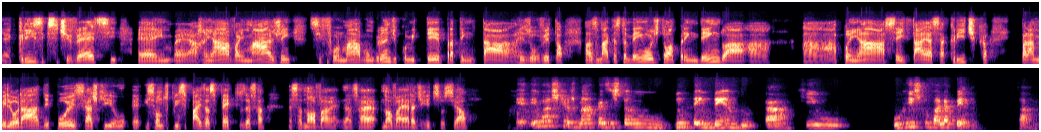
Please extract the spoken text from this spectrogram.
é, crise que se tivesse, é, arranhava a imagem, se formava um grande comitê para tentar resolver tal. As marcas também hoje estão aprendendo a, a, a apanhar, a aceitar essa crítica para melhorar depois. Acha que é, isso é um dos principais aspectos dessa, dessa, nova, dessa nova era de rede social? É, eu acho que as marcas estão entendendo tá, que o, o risco vale a pena. Tá?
